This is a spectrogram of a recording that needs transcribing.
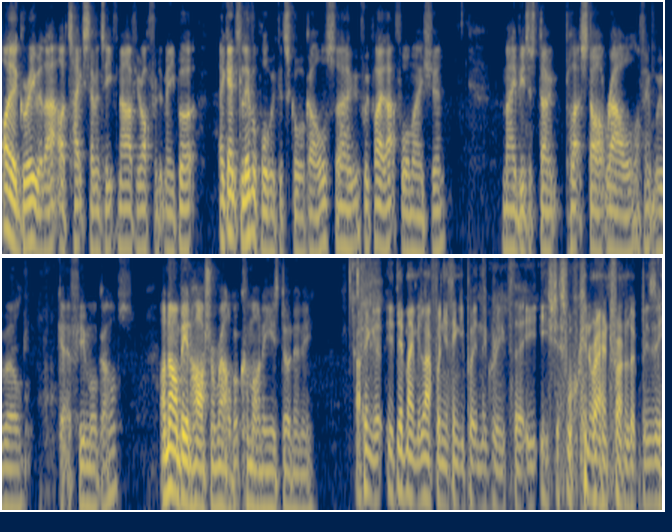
I agree with that. I'd take 17th now if you offered it me, but against Liverpool we could score goals. So if we play that formation, maybe just don't start Raul. I think we will get a few more goals. I know I'm being harsh on Raul, but come on, he's done, any. I think it, it did make me laugh when you think you put in the group that he, he's just walking around trying to look busy.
